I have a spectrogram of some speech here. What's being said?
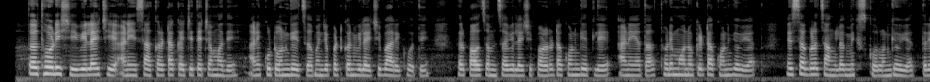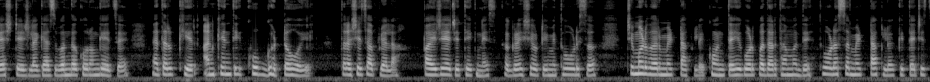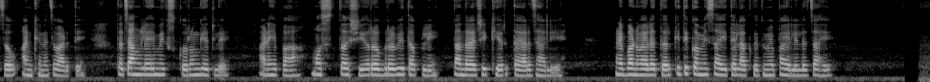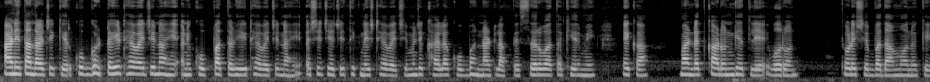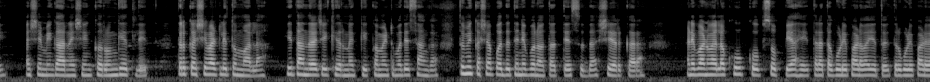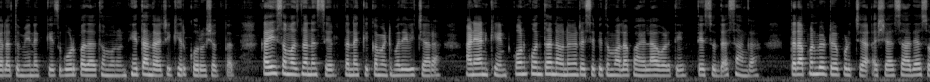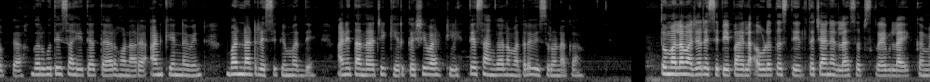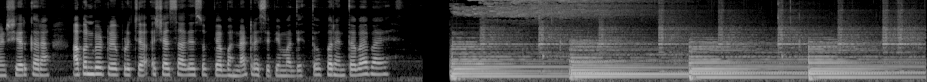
तर थोडीशी विलायची आणि साखर टाकायची त्याच्यामध्ये आणि कुटवून घ्यायचं म्हणजे पटकन विलायची बारीक होते. तर पाव चमचा विलायची पावडर टाकून घेतली आणि आता थोडे मोनोके टाकून घेऊयात. हे सगळं चांगलं मिक्स करून घेऊयात. तर या स्टेजला गॅस बंद करून घ्यायचं आहे नाहीतर खीर आणखीन ती खूप घट्ट होईल. तर अशीच आपल्याला पाहिजे याची थिकनेस सगळे शेवटी मी थोडंसं चिमटभर मीठ टाकले कोणत्याही गोड पदार्थामध्ये थोडंसं मीठ टाकलं की त्याची चव आणखीनच वाढते. तर चांगले हे मिक्स करून घेतले आणि हे पहा मस्त अशी रबरबीत आपली तांदळाची खीर तयार झाली आहे आणि बनवायला तर किती कमी साहित्य लागते तुम्ही पाहिलेलंच आहे. आणि तांदळाची खीर खूप घट्टही ठेवायची नाही आणि खूप पातळही ठेवायची नाही. अशीच याची थिकनेस ठेवायची. म्हणजे खायला खूप भन्नाट लागते. सर्व आता खीर मी एका भांड्यात काढून घेतले वरून. थोडेसे बदाम मनुके असे मी गार्निशिंग करून घेतलेत. तर कशी वाटली तुम्हाला? ही तांदळाची खीर नक्की कमेंटमध्ये सांगा. तुम्ही कशा पद्धतीने बनवतात ते सुद्धा शेअर करा. आणि बनवायला खूप खूप सोपी आहे. तर आता गुढीपाडवा येतो आहे तर गुढीपाडव्याला तुम्ही नक्कीच गोड पदार्थ म्हणून ही तांदळाची खीर करू शकतात. काही समजलं नसेल तर नक्की कमेंटमध्ये विचारा. आणि आणखीन कोणकोणत्या नवनवीन रेसिपी तुम्हाला पाहायला आवडतील ते सुद्धा सांगा. तर आपण भेटूया पुढच्या अशा साध्या सोप्या घरगुती साहित्यात तयार होणाऱ्या आणखीन नवीन भन्नाट रेसिपीमध्ये आणि तांदळाची खीर कशी वाटली ते सांगायला मात्र विसरू नका. तुम्हाला माझ्या रेसिपी पाहायला आवडत असतील तर चॅनलला सबस्क्राईब लाईक कमेंट शेअर करा. आपण भेटूया पुढच्या अशा साध्या सोप्या भन्नाट रेसिपीमध्ये तोपर्यंत बाय बाय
